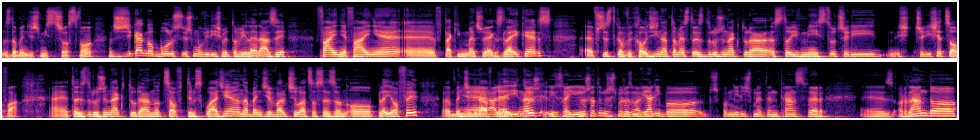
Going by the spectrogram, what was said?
zdobędziesz mistrzostwo. Znaczy Chicago Bulls, już mówiliśmy to wiele razy, fajnie, fajnie, e, w takim meczu jak z Lakers e, wszystko wychodzi, natomiast to jest drużyna, która stoi w miejscu, czyli, czyli się cofa. E, To jest drużyna, która, no co, w tym składzie ona będzie walczyła co sezon o playoffy, będzie Nie, grała w play-inach. to Już, słuchaj, już o tym żeśmy rozmawiali, bo przypomnieliśmy ten transfer z Orlando,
